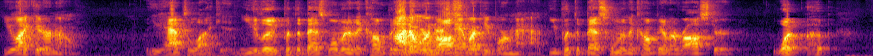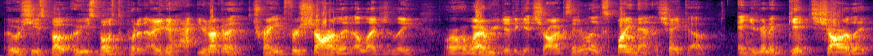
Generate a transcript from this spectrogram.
you like it or no? You have to like it. You literally put the best woman in the company I on don't understand roster. why people are mad. you put the best woman in the company on the roster. What? Who, who is she supposed? Who are you supposed to put in? Are you gonna? Ha- you're not gonna trade for Charlotte allegedly, or whoever you did to get Charlotte because they didn't really explain that in the shakeup. And you're gonna get Charlotte,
